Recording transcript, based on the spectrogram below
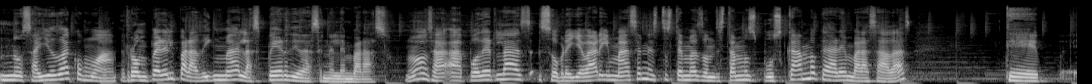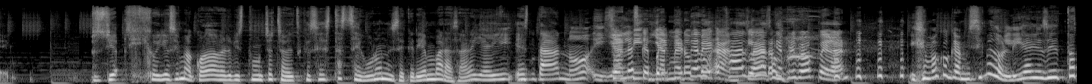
nos ayuda como a romper el paradigma de las pérdidas en el embarazo, ¿no? O sea, a poderlas sobrellevar y más en estos temas donde estamos buscando quedar embarazadas, que, eh, pues yo, hijo, yo sí me acuerdo de haber visto muchas chavitas que se está seguro ni se quería embarazar y ahí está, ¿no? Y Son a las que primero pegan, las claro. que primero pegan. y me acuerdo que a mí sí me dolía, yo decía, "Está-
